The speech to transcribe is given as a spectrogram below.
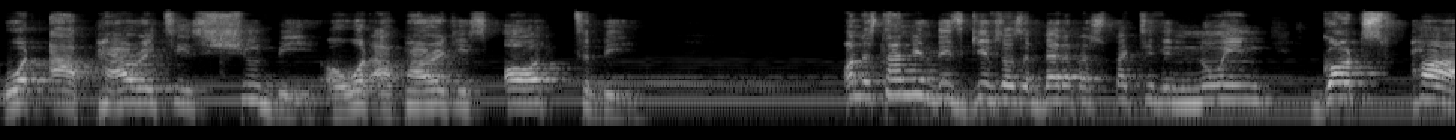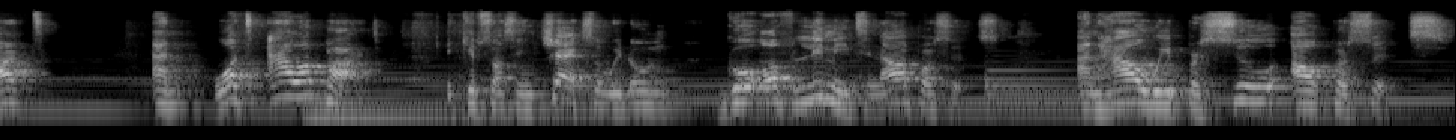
what our priorities should be or what our priorities ought to be. Understanding this gives us a better perspective in knowing God's part and what's our part? It keeps us in check so we don't go off limits in our pursuits and how we pursue our pursuits.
